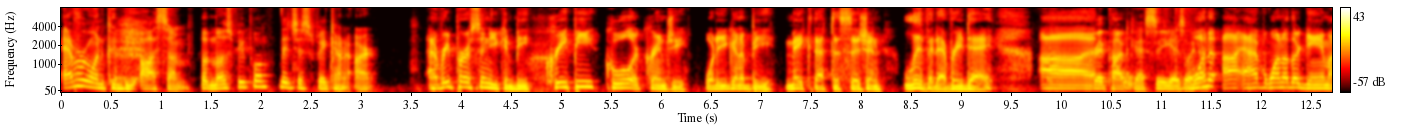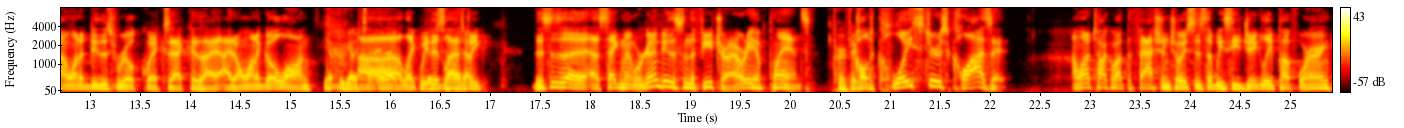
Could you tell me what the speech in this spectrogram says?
everyone could be awesome, but most people they just they kind of aren't. Every person you can be creepy, cool, or cringy. What are you going to be? Make that decision. Live it every day. Uh, Great podcast. See you guys later. one, I have one other game. I want to do this real quick, Zach, because I, I don't want to go long. Yep, we gotta tie it Uh, up. like we Gotta did last week. This is a, a segment. We're going to do this in the future. I already have plans. Perfect. Called Cloister's Closet. I want to talk about the fashion choices that we see Jigglypuff wearing.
